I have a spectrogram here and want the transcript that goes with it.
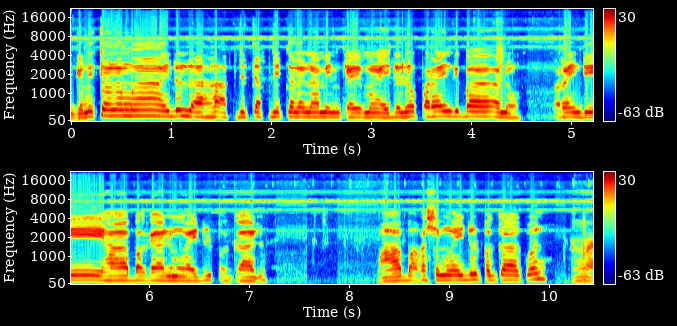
ganito lang mga idol, ah, update-update na lang namin kayo mga idol, no? para hindi ba, ano, para hindi haba gano mga idol pagka, ano, mahaba kasi mga idol pagka, kuan, Nga,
